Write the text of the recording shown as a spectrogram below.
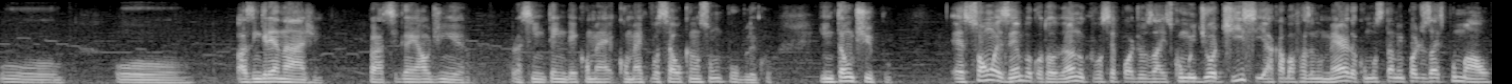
o, o, as engrenagens para se ganhar o dinheiro, para se entender como é, como é que você alcança um público. Então, tipo, é só um exemplo que eu tô dando que você pode usar isso como idiotice e acabar fazendo merda, como você também pode usar isso pro mal,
